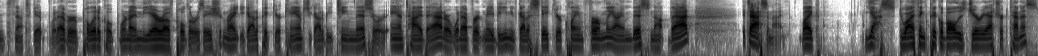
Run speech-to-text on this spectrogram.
it's not to get whatever political. We're not in the era of polarization, right? You got to pick your camps. You got to be team this or anti that or whatever it may be, and you've got to stake your claim firmly. I am this, not that. It's asinine. Like, yes, do I think pickleball is geriatric tennis?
